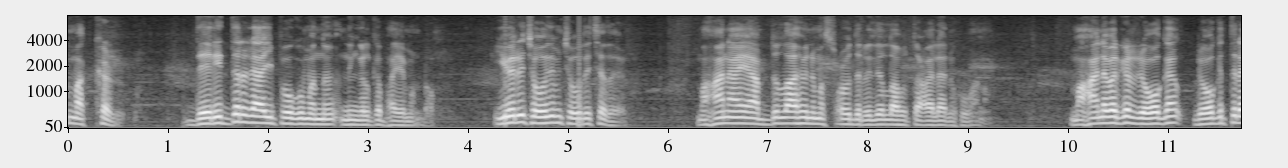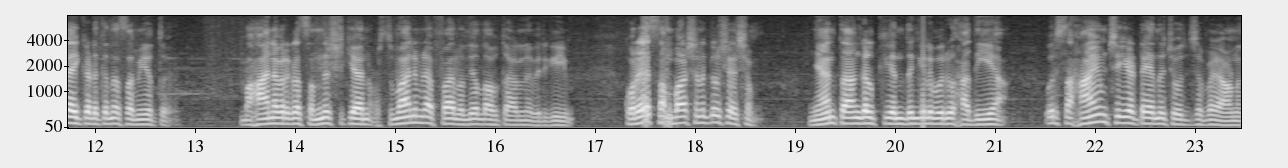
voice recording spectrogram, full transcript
മക്കൾ ദരിദ്രരായി പോകുമെന്ന് നിങ്ങൾക്ക് ഭയമുണ്ടോ? ഈ ഒരു ചോദ്യം ചോദിച്ചത് മഹാനായ അബ്ദുല്ലാഹിബിൻ മസൂദ് റലിയല്ലാഹു താലാനുഹുവാണ് മഹാനവർകൾ രോഗ രോഗത്തിലായി കിടക്കുന്ന സമയത്ത് മഹാനവർകളെ സന്ദർശിക്കാൻ ഉസ്മാനുബിൻ അഫാൻ റലിയല്ലാഹു താലിന് വരികയും കുറേ സംഭാഷണങ്ങൾക്ക് ശേഷം ഞാൻ താങ്കൾക്ക് എന്തെങ്കിലും ഒരു ഹദിയ ഒരു സഹായം ചെയ്യട്ടെ എന്ന് ചോദിച്ചപ്പോഴാണ്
